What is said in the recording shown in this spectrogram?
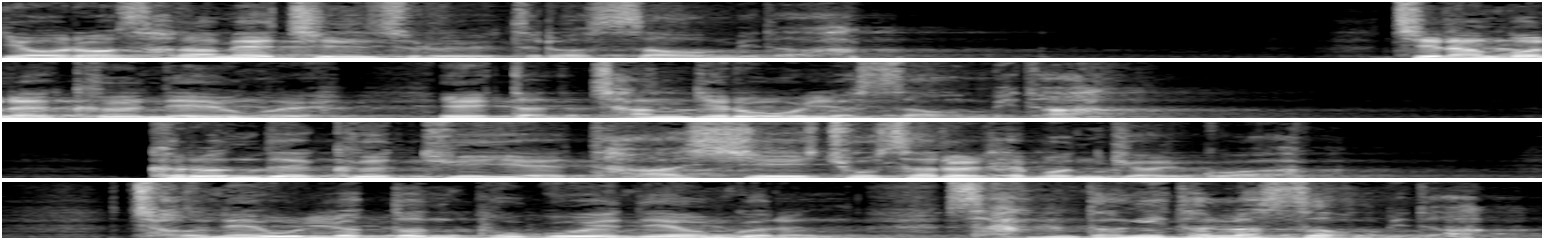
여러 사람의 진술을 들었사옵니다. 지난번에 그 내용을 일단 장계로 올렸사옵니다. 그런데 그 뒤에 다시 조사를 해본 결과 전에 올렸던 보고의 내용과는 상당히 달랐사옵니다.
